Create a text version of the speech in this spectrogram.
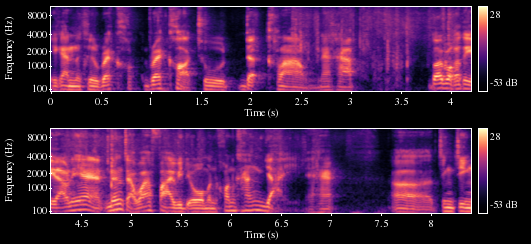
อีกอันนึงคือ record record to the cloud นะครับโดยปกติแล้วเนี่ยเนื่องจากว่าไฟล์วิดีโอมันค่อนข้างใหญ่นะฮะจริง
